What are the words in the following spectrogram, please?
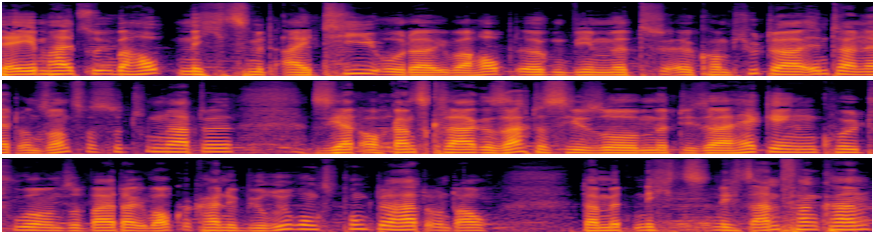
der eben halt so überhaupt nichts mit IT oder überhaupt irgendwie mit äh, Computer, Internet und sonst was zu tun hatte. Sie hat auch ganz klar gesagt, dass sie so mit dieser Hacking-Kultur und so weiter überhaupt gar keine Berührungspunkte hat und auch damit nichts, nichts anfangen kann.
